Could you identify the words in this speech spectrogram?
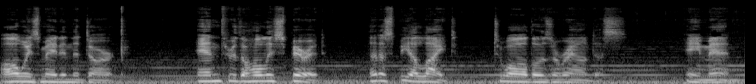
always made in the dark. And through the Holy Spirit, let us be a light to all those around us. Amen.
